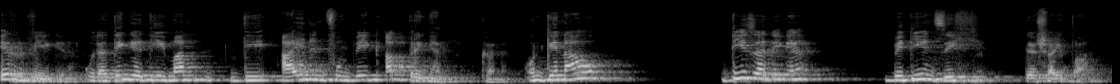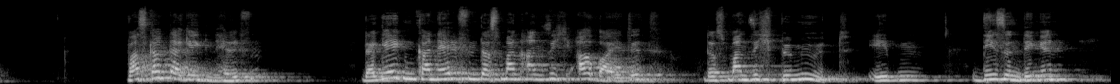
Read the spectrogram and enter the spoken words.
Irrwege oder Dinge, die man, die einen vom Weg abbringen können. Und genau dieser Dinge bedient sich der Shaitan. Was kann dagegen helfen? Dagegen kann helfen, dass man an sich arbeitet, dass man sich bemüht, eben diesen Dingen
